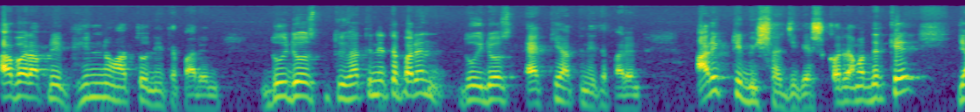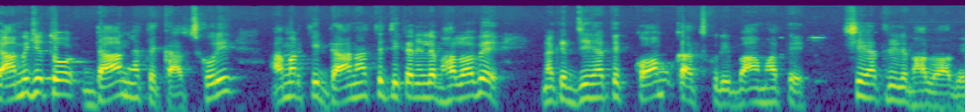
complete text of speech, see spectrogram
আবার আপনি ভিন্ন হাতেও নিতে পারেন। দুই ডোজ দুই হাতে নিতে পারেন, দুই ডোজ একই হাতে নিতে পারেন। আরেকটি বিষয় জিজ্ঞেস করে আমাদেরকে যে, আমি যেহেতু ডান হাতে কাজ করি, আমার কি ডান হাতে টিকা নিলে ভালো হবে? নাকি যে হাতে কম কাজ করি বাম হাতে, সে হাতে নিলে ভালো হবে?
